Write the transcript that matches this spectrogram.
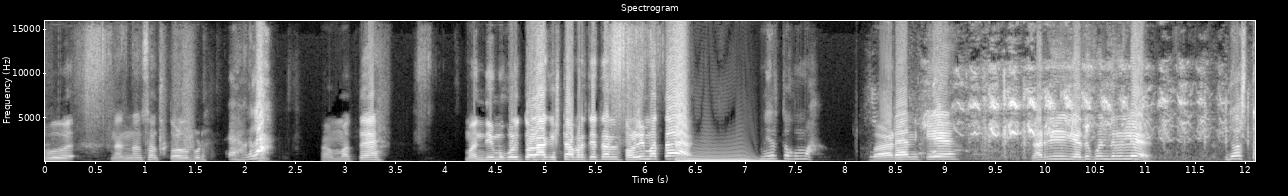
ಹೂ ನಂದೊಂದ್ ಸ್ವಲ್ಪ ತೊಳ್ಬಿಡು ಬಿಡು ಹಾ, ಮತ್ತೆ ಮಂದಿ ಮುಗುಳಿ ತೊಳಗ್ ಇಷ್ಟ ಬರ್ತೈತಲ್ಲ ತೊಳಿ ಮತ್ತ. ನೀರ್ ತಗೊಂಬ. ಬಾಡ್ಯಾನ್ಕಿ ನಡ್ರಿ ಈಗ ಎದಕ್ ಬಂದಿರಲಿ ದೋಸ್ತ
